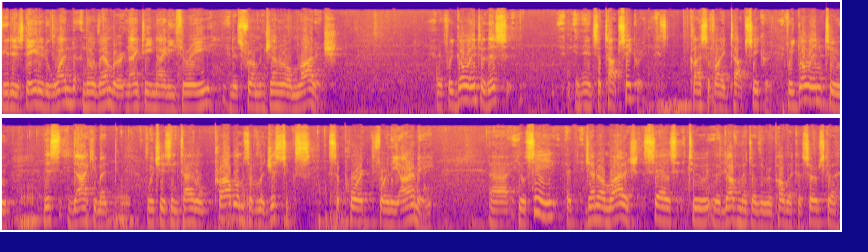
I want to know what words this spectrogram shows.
It is dated 1 November 1993. It is from General Mladic. And if we go into this, it's a top secret, it's classified top secret. If we go into this document, which is entitled Problems of Logistics Support for the Army, uh, you'll see that General Mladic says to the government of the Republic of Srpska,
